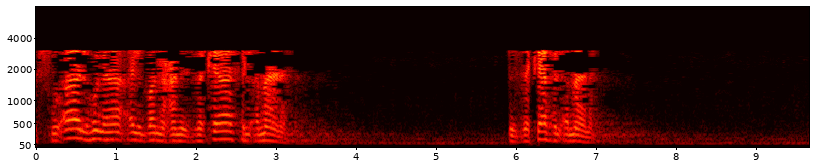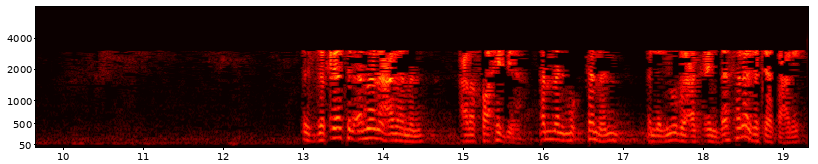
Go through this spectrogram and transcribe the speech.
السؤال هنا أيضا عن الزكاة في الأمانة. الزكاة في الأمانة. الزكاة الأمانة على من؟ على صاحبها. أما المؤتمن الذي وضعت عنده فلا زكاة عليه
